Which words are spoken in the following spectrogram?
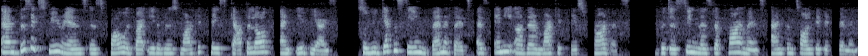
And this experience is powered by AWS Marketplace Catalog and APIs. So you get the same benefits as any other marketplace products, which is seamless deployments and consolidated billing.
